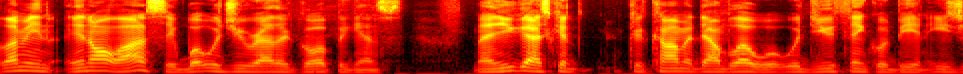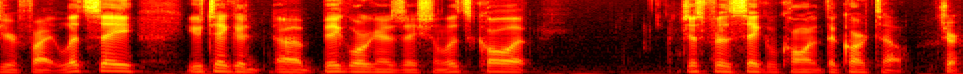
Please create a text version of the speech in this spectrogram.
I mean, in all honesty, what would you rather go up against? Man, you guys could could comment down below. What would you think would be an easier fight? Let's say you take a, a big organization. Let's call it, just for the sake of calling it, the cartel. Sure.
